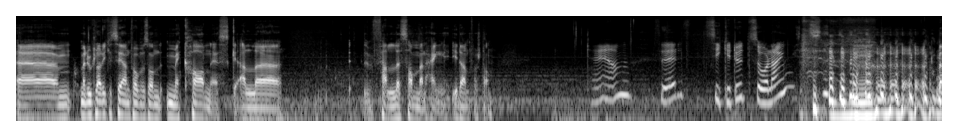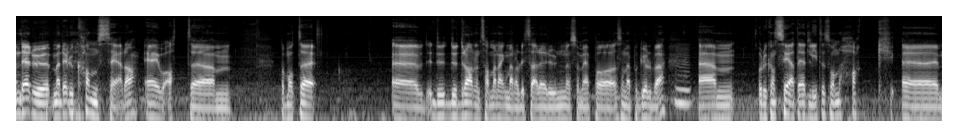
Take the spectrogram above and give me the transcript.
Ehm, men du klarer ikke å se en form for sånn mekanisk eller fellesammenheng i den forstand. Ok, ja. Ser sikkert ut så langt. Men det du, men det du kan se, da, er jo at um, på en måte uh, du, du drar en sammenheng mellom disse her runene som er på, som er på gulvet. Ehm, og du kan se at det er et lite sånn hakk uh,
